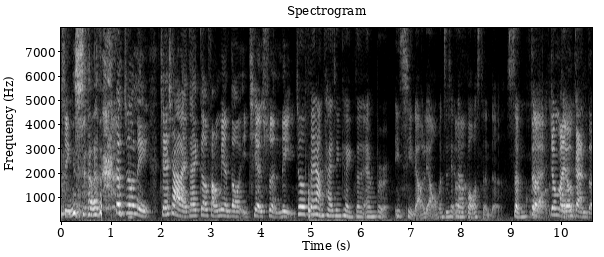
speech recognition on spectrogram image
精神，就祝你接下来在各方面都一切。顺利，就非常开心可以跟 Amber 一起聊聊我们之前在 Boston 的生活，对，就蛮有感的，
